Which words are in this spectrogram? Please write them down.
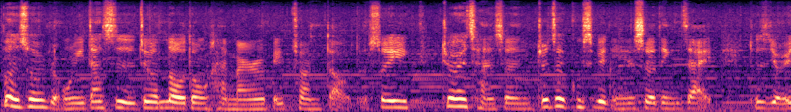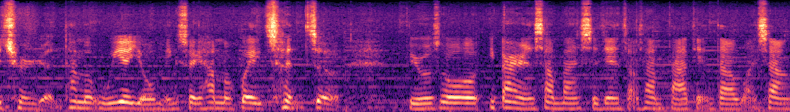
不能说容易，但是这个漏洞还蛮容易被钻到的，所以就会产生，就这个故事背景是设定在就是有一群人，他们无业游民，所以他们会趁着。比如说，一般人上班时间早上八点到晚上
